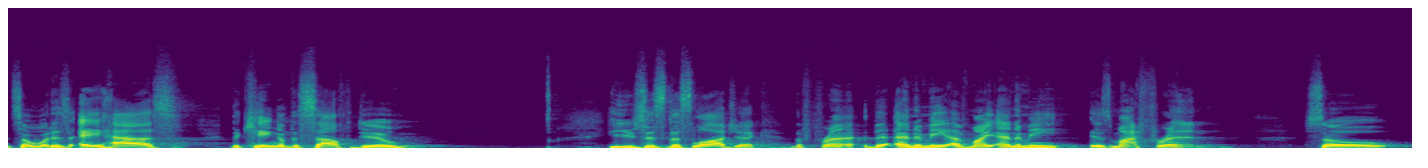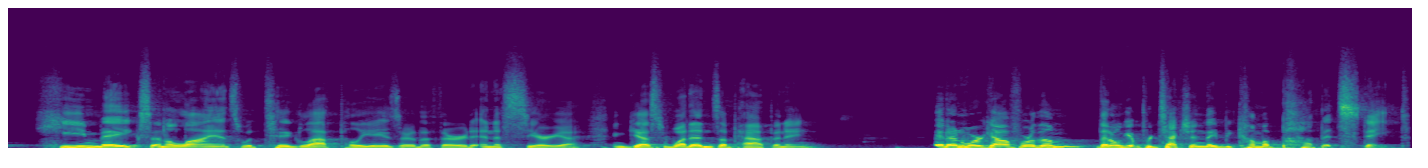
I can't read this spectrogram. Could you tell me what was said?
And so, what does Ahaz, the king of the south, do? He uses this logic the, friend, the enemy of my enemy is my friend. So, he makes an alliance with Tiglath-Pileser III in Assyria. And guess what ends up happening? It doesn't work out for them. They don't get protection. They become a puppet state.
